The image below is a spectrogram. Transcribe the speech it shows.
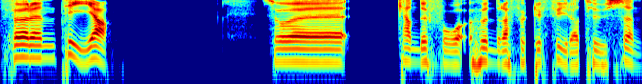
för en tia så eh, kan du få 144 000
